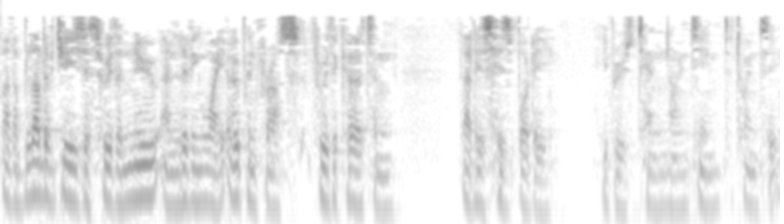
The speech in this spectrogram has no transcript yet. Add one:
by the blood of Jesus through the new and living way open for us through the curtain that is his body. Hebrews 10:19 to 20.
